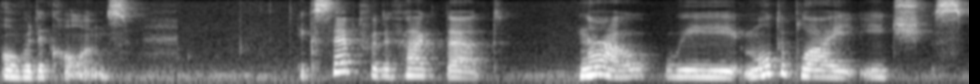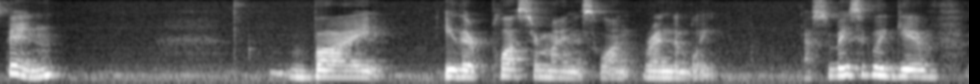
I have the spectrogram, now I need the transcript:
over the columns. Except for the fact that now we multiply each spin by either plus or minus one randomly. So basically give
